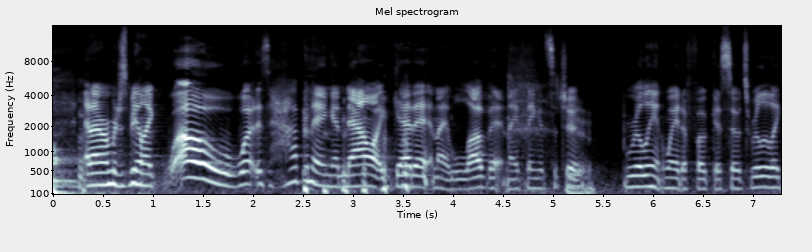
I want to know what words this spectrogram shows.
and I remember just being like whoa what is happening and now I get it and I love it and I think it's such a Yeah. brilliant way to focus so it's really like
